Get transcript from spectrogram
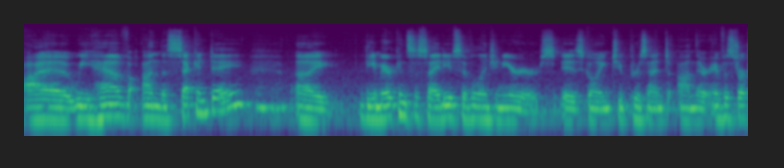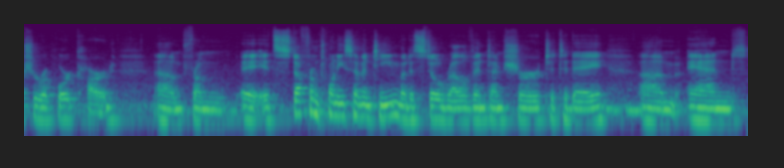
I, we have on the second day, mm-hmm. uh, the American Society of Civil Engineers is going to present on their infrastructure report card um, from it's stuff from 2017, but it's still relevant, I'm sure, to today. Mm-hmm. Um, and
